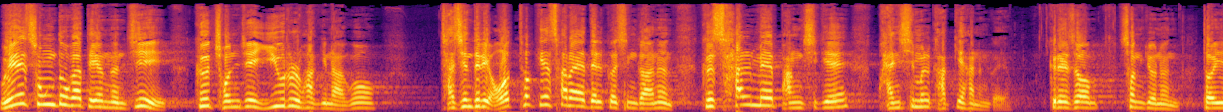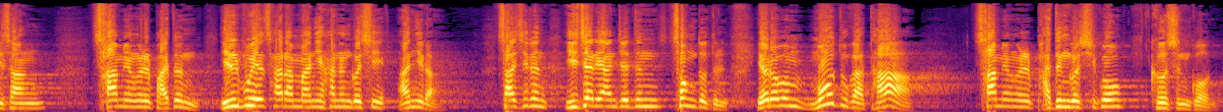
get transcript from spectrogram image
왜 성도가 되었는지 그 존재 이유를 확인하고 자신들이 어떻게 살아야 될 것인가 하는 그 삶의 방식에 관심을 갖게 하는 거예요. 그래서 선교는 더 이상 사명을 받은 일부의 사람만이 하는 것이 아니라 사실은 이 자리에 앉아든 성도들, 여러분 모두가 다 사명을 받은 것이고 그것은 곧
